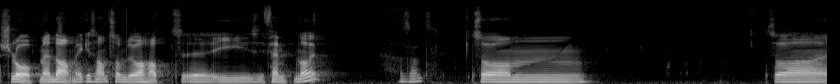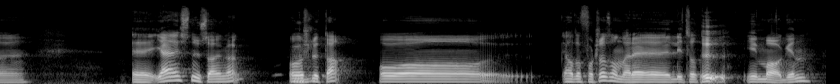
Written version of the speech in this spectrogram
slå opp med en dame ikke sant? som du har hatt øh, i 15 år. Er sant. Så mm, Så eh, eh, Jeg snusa en gang og slutta. Og jeg hadde fortsatt sånn der, eh, litt sånn i magen eh,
